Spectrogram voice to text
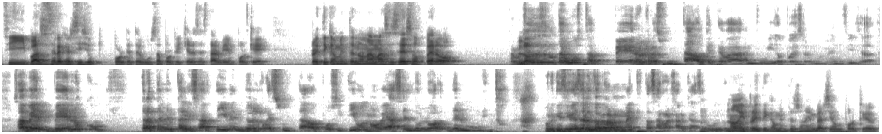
Si vas a hacer ejercicio porque te gusta, porque quieres estar bien, porque prácticamente no nada más es eso, pero muchas Lo- veces no te gusta, pero el resultado que te va a dar en tu vida puede ser muy beneficiado. O sea, ve, velo con... Trata de mentalizarte y viendo el resultado positivo, no veas el dolor del momento. Porque si ves el dolor del momento, vas a rajar cada segundo. no, y prácticamente es una inversión porque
